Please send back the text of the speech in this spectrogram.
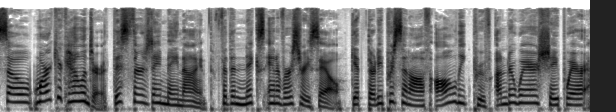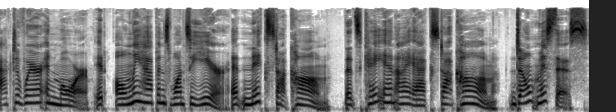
So mark your calendar this Thursday, May 9th for the Knix anniversary sale. Get 30% off all leak-proof underwear, shapewear, activewear, and more. It only happens once a year at knix.com. That's K-N-I-X.com. Don't miss this.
